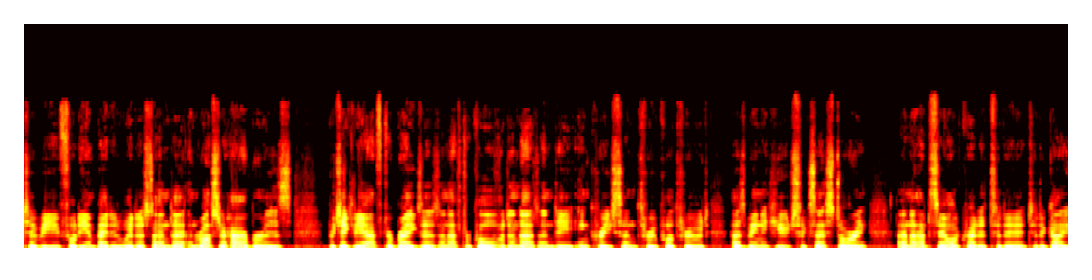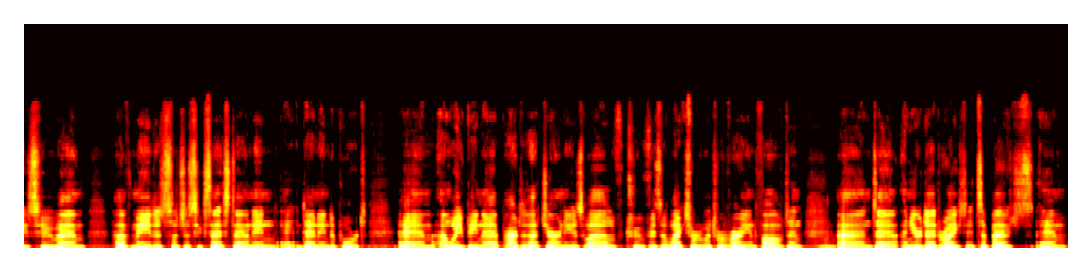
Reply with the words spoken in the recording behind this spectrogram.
to be fully embedded with us. And uh, and Rosslare Harbour is particularly after Brexit and after COVID and that, and the increase in throughput through it has been a huge success story. And I have to say all credit to the to the guys who um, have made it such a success down in uh, down in the port. Um, and we've been a part of that journey as well through Visit Wexford, which we're very involved in. Mm. And uh, and you're dead right. It's about um,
